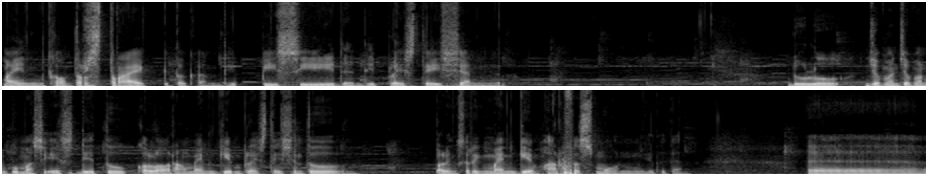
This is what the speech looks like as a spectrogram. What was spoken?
main Counter Strike gitu kan di PC dan di PlayStation gitu. Dulu zaman zaman gue masih SD tuh kalau orang main game PlayStation tuh paling sering main game Harvest Moon gitu kan. Uh,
